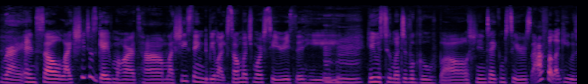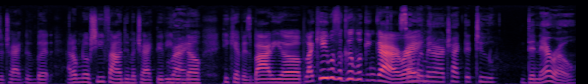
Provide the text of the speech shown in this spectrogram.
Right. And so like she just gave him a hard time. Like she seemed to be like so much more serious than he. Mm-hmm. He was too much of a goofball. She didn't take him serious. I felt like he was attractive, but I don't know if she found him attractive, even Right. though he kept his body up. Like he was a good looking guy, right? Some women are attracted to dinero.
